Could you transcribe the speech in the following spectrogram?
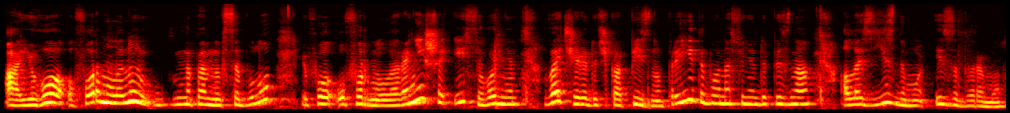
а його оформили. Ну, напевно, все було. Оформили раніше, і сьогодні ввечері дочка пізно приїде, бо вона сьогодні допізна, але з'їздимо і заберемо.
